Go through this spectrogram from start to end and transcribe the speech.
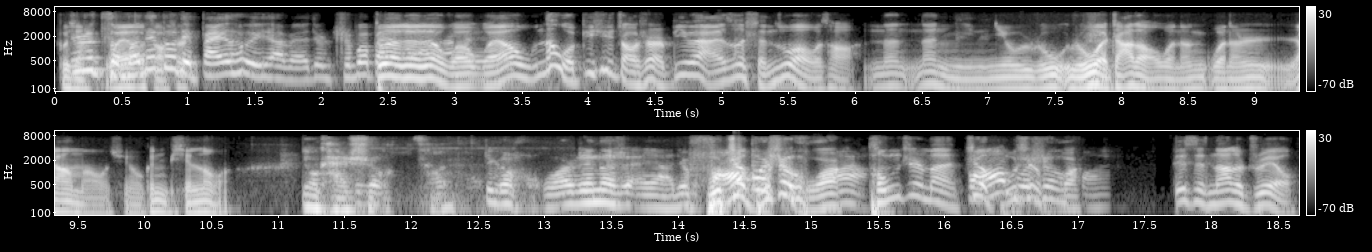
不行，就是怎么的都得 battle 一下呗，就是直播 battle 对对对，啊我我要那我必须找事儿，BVS 神作，我操，那那你你如如果扎倒，我能我能让吗？我去，我跟你拼了我！又开始这了，操这个活真的是哎呀，就不，这不是活同志们，这防不是活儿胜防，This is not a drill。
